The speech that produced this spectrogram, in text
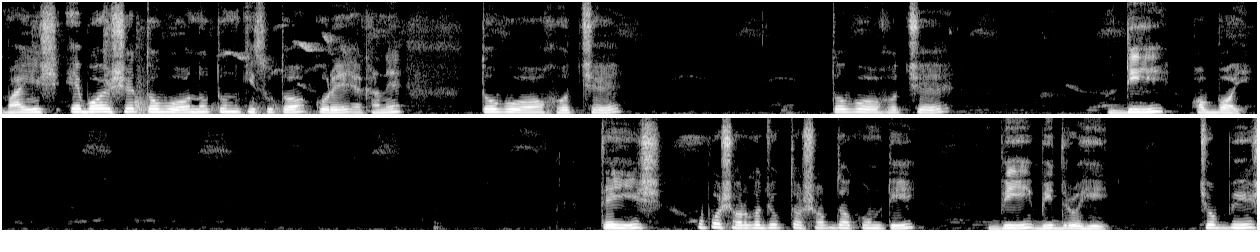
বাইশ, এ বয়সে তবুও নতুন কিছু তো করে এখানে তবুও হচ্ছে তবুও হচ্ছে ডি অব্যয়। তেইশ, উপসর্গযুক্ত শব্দ কোনটি? বি, বিদ্রোহী। চব্বিশ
